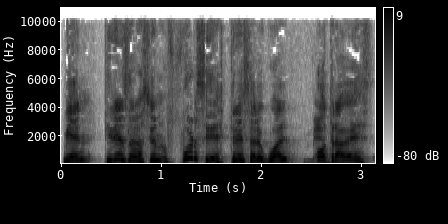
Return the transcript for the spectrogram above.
Bien, tirar salvación, fuerza y destreza, lo cual otra vez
